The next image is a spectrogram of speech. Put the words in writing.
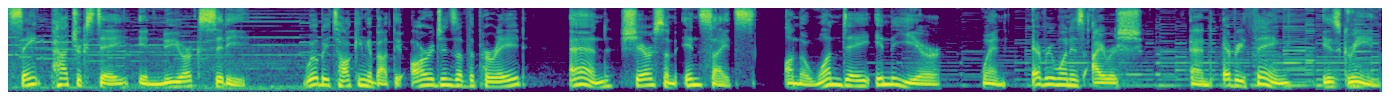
St. Patrick's Day in New York City. We'll be talking about the origins of the parade and share some insights on the one day in the year when everyone is Irish and everything is green.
